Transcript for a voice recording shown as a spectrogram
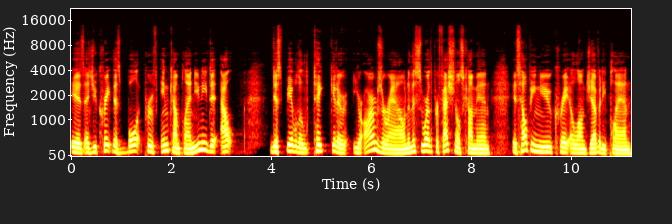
is, as you create this bulletproof income plan, you need to out just be able to take get a, your arms around, and this is where the professionals come in, is helping you create a longevity plan,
